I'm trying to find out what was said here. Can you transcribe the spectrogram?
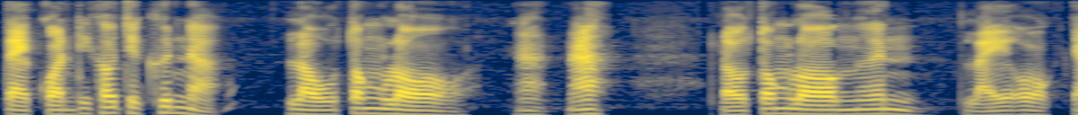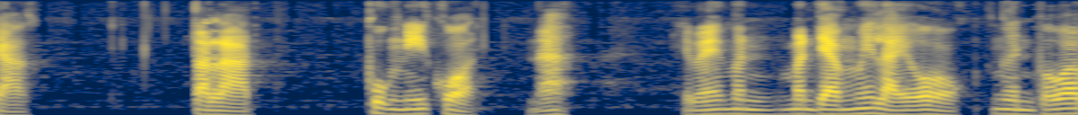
แต่ก่อนที่เขาจะขึ้นอะ เราต้องรอนะนะ เราต้องรอเงินไหลออกจากตลาดพวกนี้ก่อนนะเห็นไหมมันมันยังไม่ไหลออกเงิน เพราะว่า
